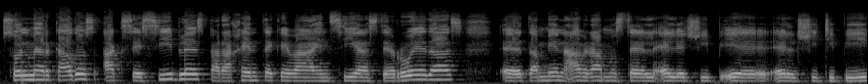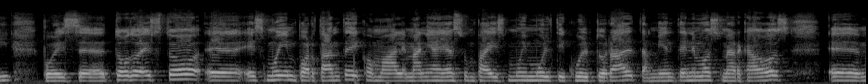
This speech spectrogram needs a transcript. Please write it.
Son mercados accesibles para gente que va en sillas de ruedas, eh, también hablamos del LGTB, eh, pues eh, todo esto es muy importante y como Alemania ya es un país muy multicultural, también tenemos mercados em,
